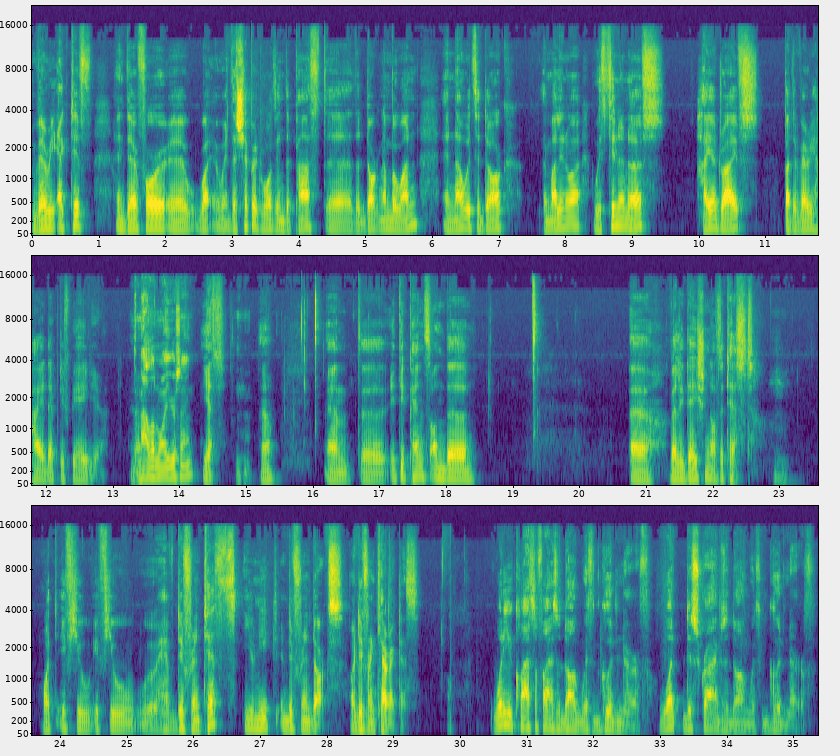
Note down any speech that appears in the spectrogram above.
very active and therefore uh, the shepherd was in the past uh, the dog number one. And now it's a dog the malinois with thinner nerves higher drives but a very high adaptive behavior. The yeah. malinois you're saying? Yes. Mm -hmm. yeah. And uh, it depends on the uh, validation of the test what if you if you have different tests you need different dogs or different characters what do you classify as a dog with good nerve what describes a dog with good nerve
